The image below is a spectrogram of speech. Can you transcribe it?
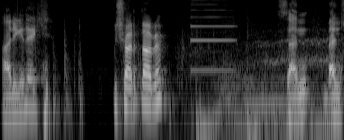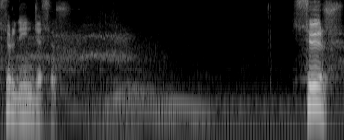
Hadi gidelim. İşaretle abi. Sen ben sür deyince sür. Sür.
